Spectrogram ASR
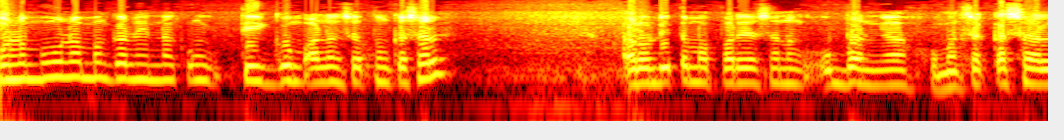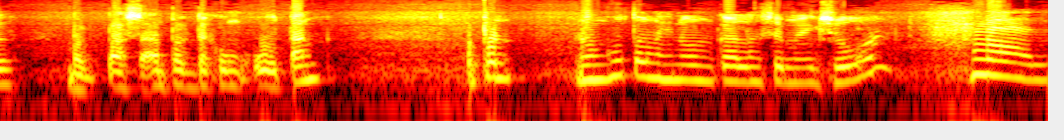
Muna-muna man ganin akong tigom alang sa tong kasal. Aron dito maparehasan ng uban nga, human sa kasal, magpasa ang pagdakong utang. Apan, nangutang na hinoon ka lang sa mga igsuon? Nel,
